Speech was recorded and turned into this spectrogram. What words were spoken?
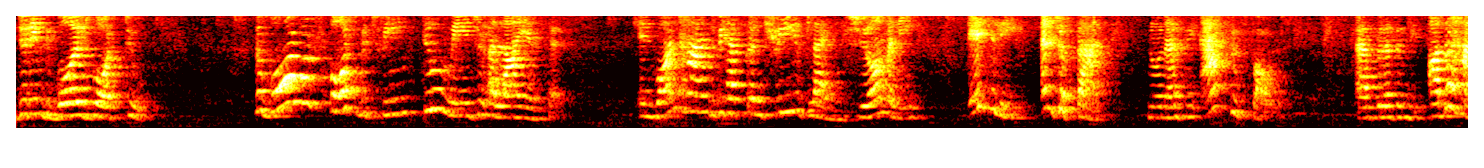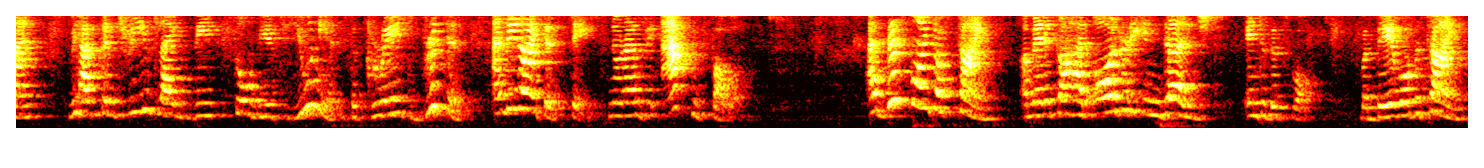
during the World War II. The war was fought between two major alliances. In one hand, we have countries like Germany, Italy, and Japan, known as the Axis powers. As well as in the other hand, we have countries like the Soviet Union, the Great Britain, and the United States, known as the Axis power. At this point of time, America had already indulged into this war. But there was a time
